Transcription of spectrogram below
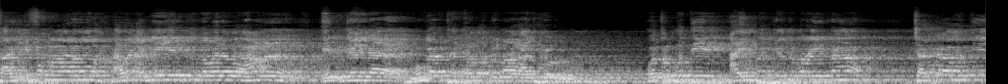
ഖലീഫമാരോ അവൻ അംഗീകരിക്കുന്നവരോ ആണ് ഇന്ത്യയിലെ മുഗൾ ചക്രവർത്തിമാർ അധികവും. കുത്തുബുദ്ദീൻ ഐബക് എന്ന് പറയുന്ന ചക്രവർത്തി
